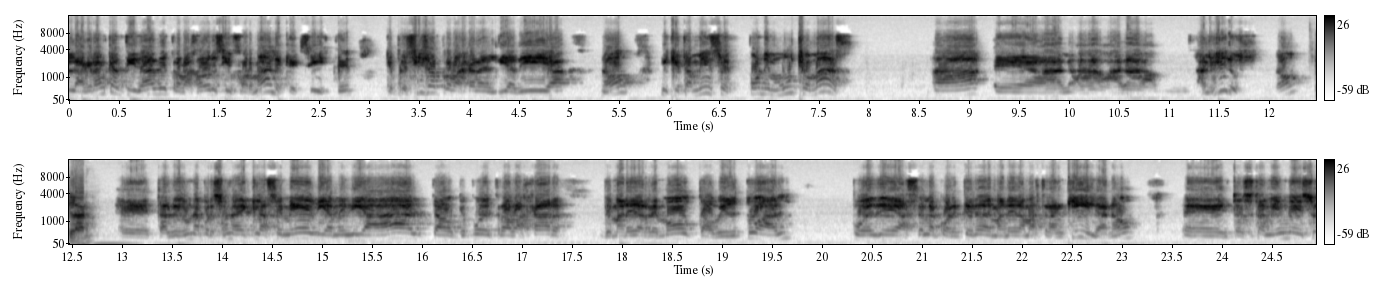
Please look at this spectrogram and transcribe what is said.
la gran cantidad de trabajadores informales que existen, que precisan trabajar en el día a día, ¿no? Y que también se exponen mucho más a, al virus. ¿no? Claro. Eh, tal vez una persona de clase media, media alta o que puede trabajar de manera remota o virtual, puede hacer la cuarentena de manera más tranquila, ¿no? Eh, entonces también eso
